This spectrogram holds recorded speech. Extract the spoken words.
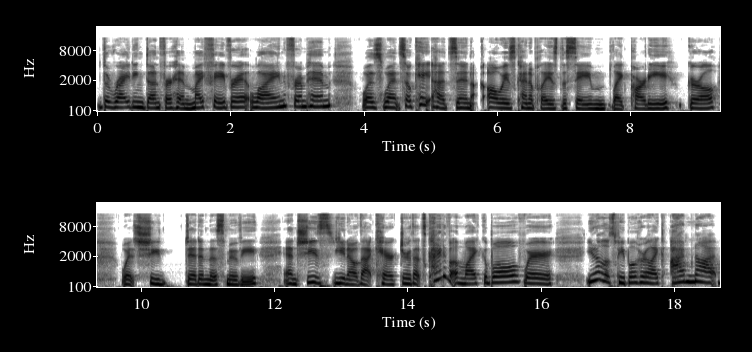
the writing done for him. My favorite line from him was when so Kate Hudson always kind of plays the same like party girl, which she did in this movie. And she's, you know, that character that's kind of unlikable, where, you know, those people who are like, I'm not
